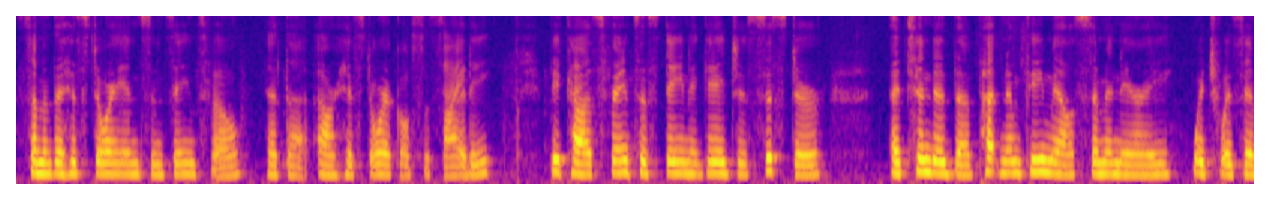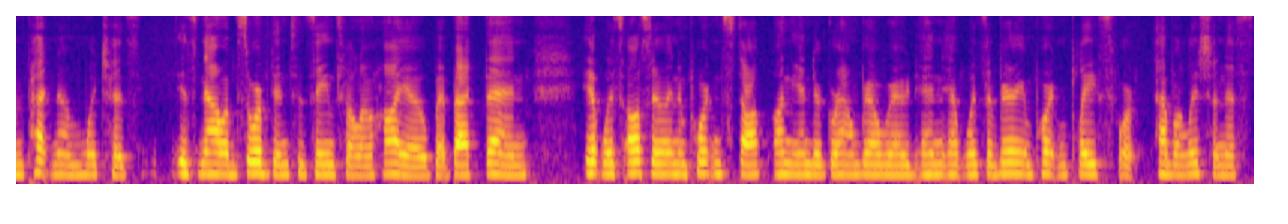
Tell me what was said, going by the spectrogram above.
some of the historians in Zanesville at the, our historical society because Frances Dana Gage's sister attended the Putnam Female Seminary, which was in Putnam, which has is now absorbed into Zanesville, Ohio, but back then it was also an important stop on the Underground Railroad and it was a very important place for abolitionists,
